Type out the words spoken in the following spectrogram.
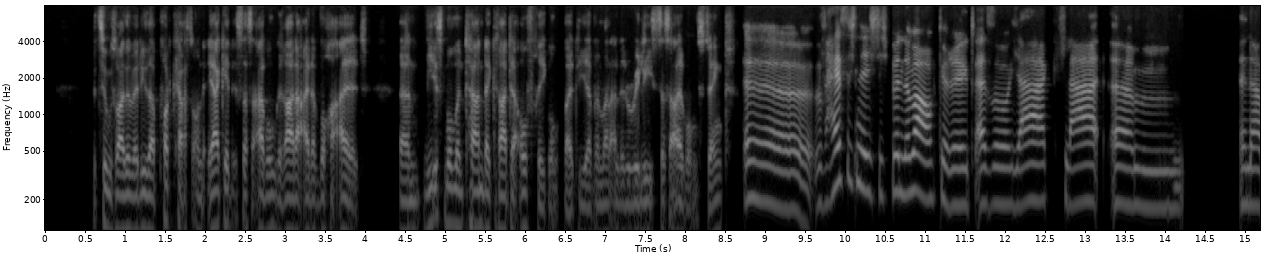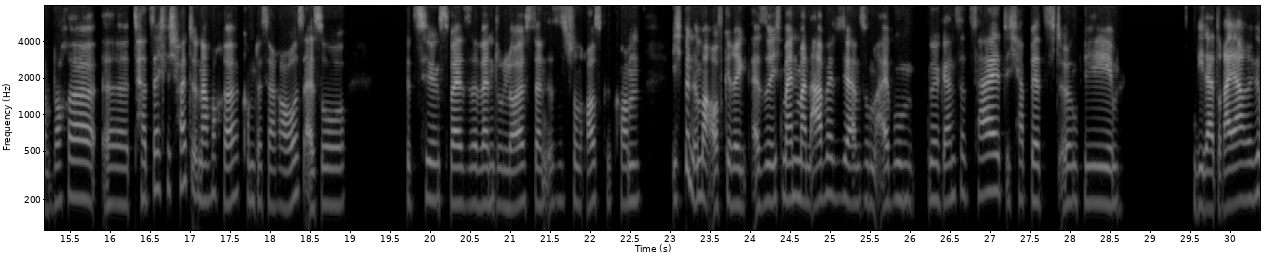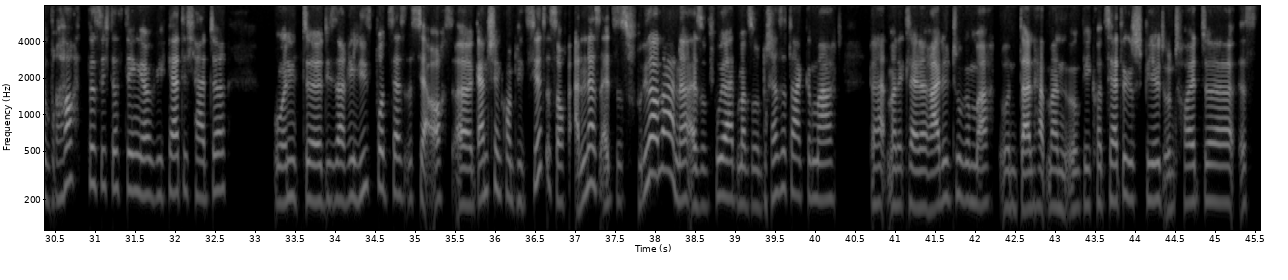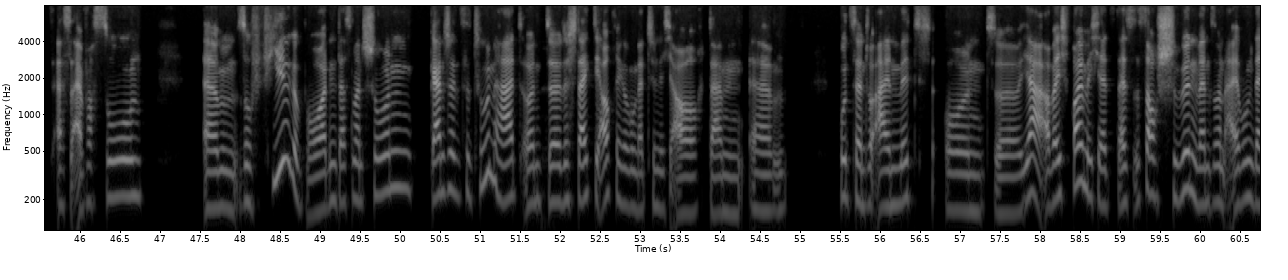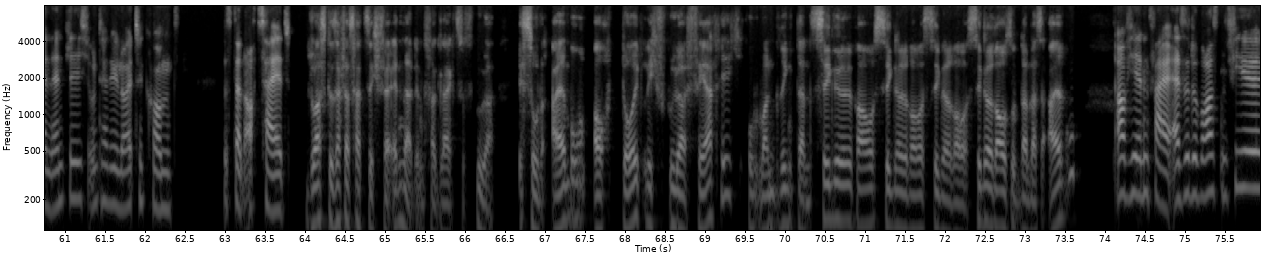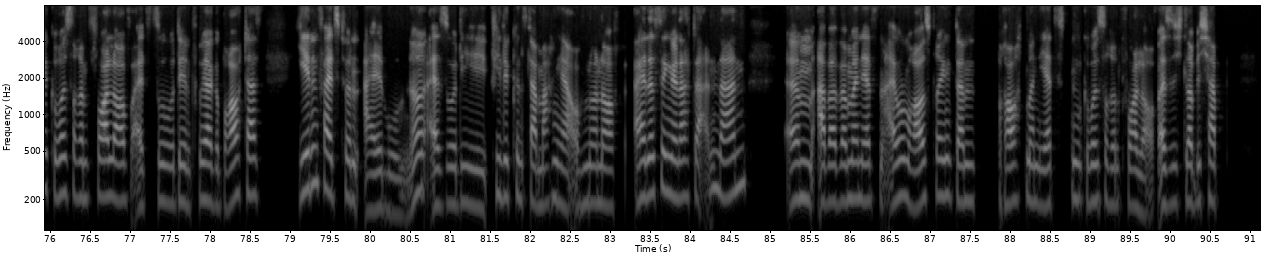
Beziehungsweise, wenn dieser Podcast on air geht, ist das Album gerade eine Woche alt. Ähm, wie ist momentan der Grad der Aufregung bei dir, wenn man an den Release des Albums denkt? Äh, weiß ich nicht. Ich bin immer aufgeregt. Also ja, klar, ähm, in der Woche, äh, tatsächlich heute in der Woche kommt das ja raus. Also beziehungsweise wenn du läufst, dann ist es schon rausgekommen. Ich bin immer aufgeregt. Also ich meine, man arbeitet ja an so einem Album eine ganze Zeit. Ich habe jetzt irgendwie wieder drei Jahre gebraucht, bis ich das Ding irgendwie fertig hatte. Und äh, dieser Release-Prozess ist ja auch äh, ganz schön kompliziert, ist auch anders, als es früher war. Ne? Also früher hat man so einen Pressetag gemacht, dann hat man eine kleine Radiotour gemacht und dann hat man irgendwie Konzerte gespielt und heute ist es einfach so, ähm, so viel geworden, dass man schon ganz schön zu tun hat und äh, da steigt die Aufregung natürlich auch dann ähm, prozentual mit und äh, ja, aber ich freue mich jetzt. Es ist auch schön, wenn so ein Album dann endlich unter die Leute kommt ist dann auch Zeit. Du hast gesagt, das hat sich verändert im Vergleich zu früher. Ist so ein Album auch deutlich früher fertig und man bringt dann Single raus, Single raus, Single raus, Single raus und dann das Album? Auf jeden Fall. Also du brauchst einen viel größeren Vorlauf, als du den früher gebraucht hast. Jedenfalls für ein Album. Ne? Also die viele Künstler machen ja auch nur noch eine Single nach der anderen. Ähm, aber wenn man jetzt ein Album rausbringt, dann braucht man jetzt einen größeren Vorlauf. Also ich glaube, ich habe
